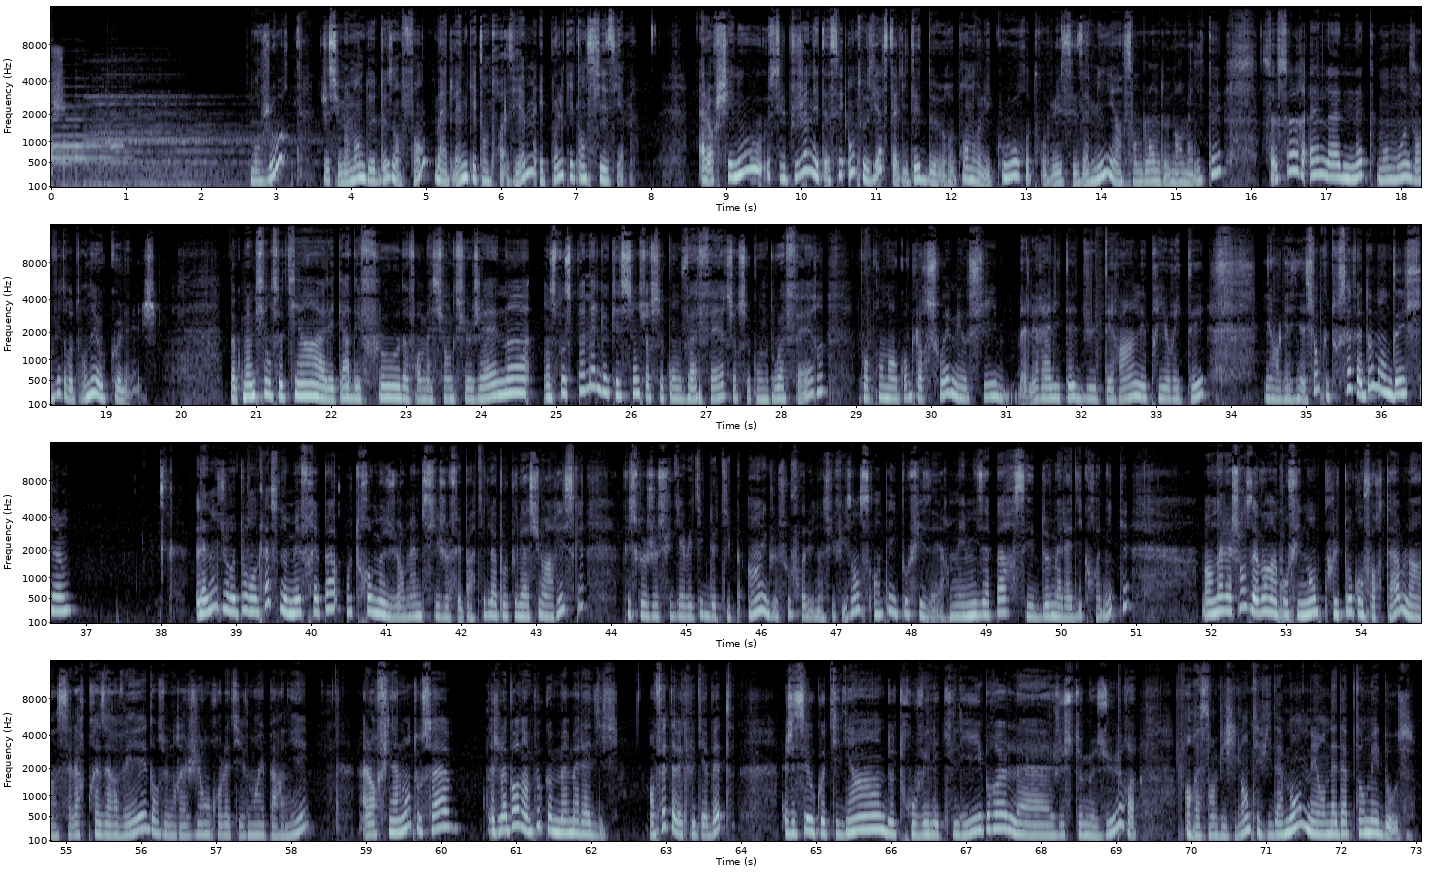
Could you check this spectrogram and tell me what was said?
Bonjour, je suis maman de deux enfants, Madeleine qui est en troisième et Paul qui est en sixième. Alors chez nous, si le plus jeune est assez enthousiaste à l'idée de reprendre les cours, retrouver ses amis un semblant de normalité, sa sœur, elle, a nettement moins envie de retourner au collège. Donc même si on se tient à l'écart des flots d'informations anxiogènes, on se pose pas mal de questions sur ce qu'on va faire, sur ce qu'on doit faire, pour prendre en compte leurs souhaits, mais aussi bah, les réalités du terrain, les priorités et l'organisation que tout ça va demander. L'annonce du retour en classe ne m'effraie pas outre mesure, même si je fais partie de la population à risque, puisque je suis diabétique de type 1 et que je souffre d'une insuffisance antéhypophysaire. Mais mis à part ces deux maladies chroniques, ben, on a la chance d'avoir un confinement plutôt confortable, un salaire préservé, dans une région relativement épargnée. Alors finalement, tout ça, je l'aborde un peu comme ma maladie. En fait, avec le diabète, J'essaie au quotidien de trouver l'équilibre, la juste mesure, en restant vigilante évidemment, mais en adaptant mes doses.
